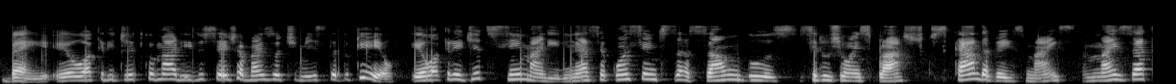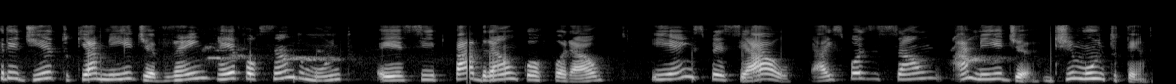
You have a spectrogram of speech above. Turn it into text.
Bem, eu acredito que o Marílio seja mais otimista do que eu. Eu acredito sim, Marílio, nessa conscientização dos cirurgiões plásticos cada vez mais, mas acredito que a mídia vem reforçando muito esse padrão corporal e, em especial, a exposição à mídia de muito tempo.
